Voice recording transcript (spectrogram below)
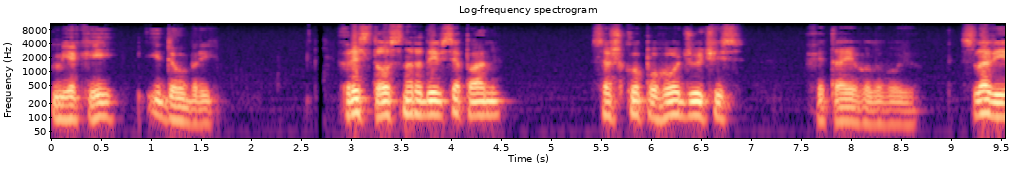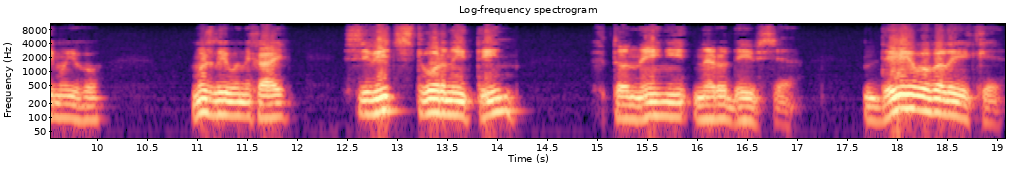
м'який і добрий. Христос народився, пане. Сашко, погоджуючись, хитає головою. Славімо Його. Можливо, нехай. Світ створений тим, хто нині народився. Диво велике,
